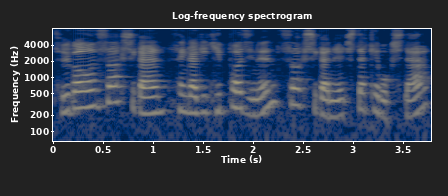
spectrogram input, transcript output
즐거운 수학 시간, 생각이 깊어지는 수학 시간을 시작해 봅시다.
